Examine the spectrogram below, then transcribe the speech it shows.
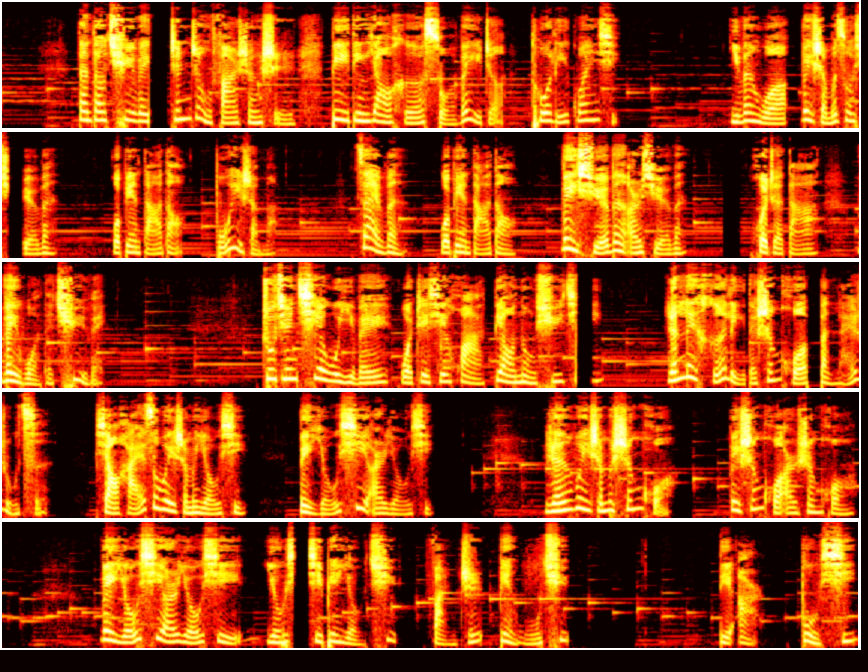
但到趣味真正发生时，必定要和所谓者脱离关系。你问我为什么做学问，我便答道：不为什么。再问，我便答道：为学问而学问，或者答为我的趣味。诸君切勿以为我这些话调弄虚惊。人类合理的生活本来如此。小孩子为什么游戏？为游戏而游戏。人为什么生活？为生活而生活。为游戏而游戏，游戏便有趣；反之便无趣。第二，不息。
